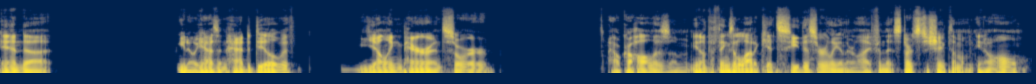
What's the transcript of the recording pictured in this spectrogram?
And, uh, you know, he hasn't had to deal with yelling parents or alcoholism, you know, the things that a lot of kids see this early in their life and that starts to shape them, you know, all,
